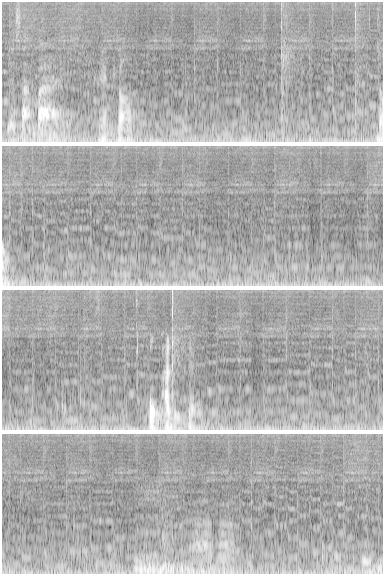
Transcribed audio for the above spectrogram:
เหลือสามใบเทิร์นรอบ ดงหกพันลิตรเลยอืมห้าครับเล็กขึ้นอ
